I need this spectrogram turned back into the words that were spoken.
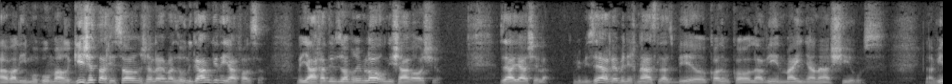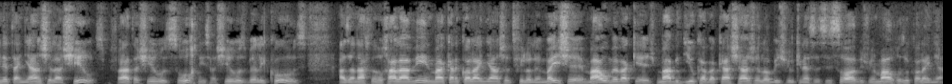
אבל אם הוא מרגיש את החיסון שלהם, אז הוא גם כן יהיה חוסר. ויחד עם זה אומרים לא, הוא נשאר עושר. זה היה השאלה. ומזה הרב נכנס להסביר, קודם כל להבין מה עניין השירוס. להבין את העניין של השירוס, בפרט השירוס רוכניס, השירוס בליכוס, אז אנחנו נוכל להבין מה כאן כל העניין של תפילו למיישה, מה הוא מבקש, מה בדיוק הבקשה שלו בשביל כנסת ישראל, בשביל מלכוס וכל העניין.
